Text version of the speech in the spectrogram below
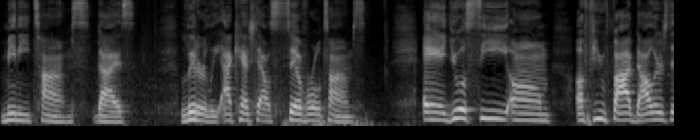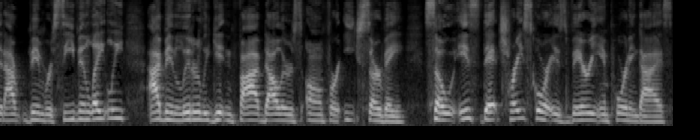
many times, guys. Literally, I cashed out several times and you'll see um a few five dollars that I've been receiving lately. I've been literally getting five dollars um for each survey. So it's that TraitScore is very important, guys.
